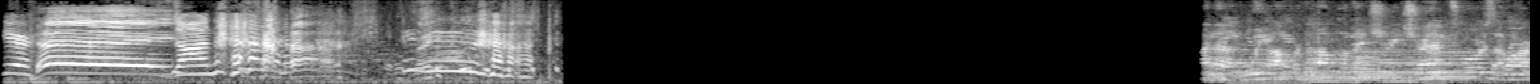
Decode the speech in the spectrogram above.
Here, Hey! John. We offer complimentary tram tours of our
